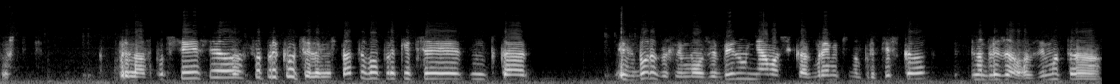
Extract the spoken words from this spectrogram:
къщите. При нас почти са, са приключили нещата, въпреки че така избързахме, може би, но нямаше как. Времето на притиска наближава зимата.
